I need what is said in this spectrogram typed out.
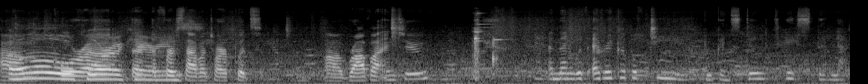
um, Oh, Korra, Korra that the first Avatar puts uh, Raava into. And then with every cup of tea, you can still taste the light.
